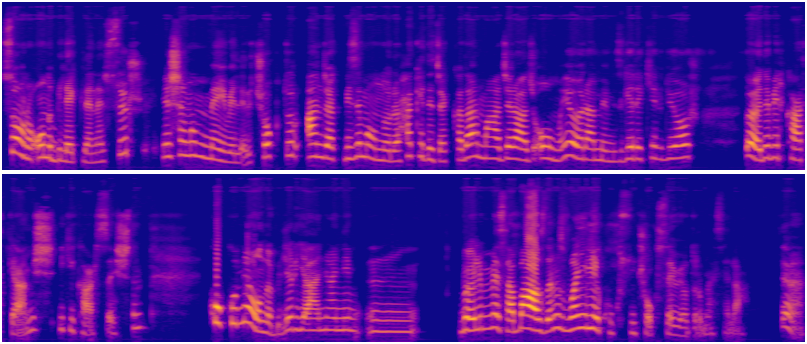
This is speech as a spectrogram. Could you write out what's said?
Sonra onu bileklerine sür. Yaşamın meyveleri çoktur ancak bizim onları hak edecek kadar maceracı olmayı öğrenmemiz gerekir diyor. Böyle de bir kart gelmiş. İki kart seçtim. Koku ne olabilir? Yani hani böyle mesela bazılarınız vanilya kokusunu çok seviyordur mesela. Değil mi?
